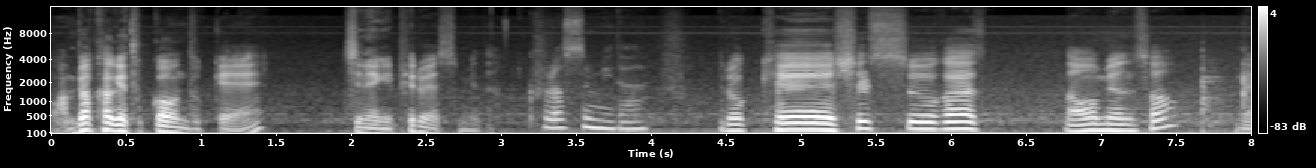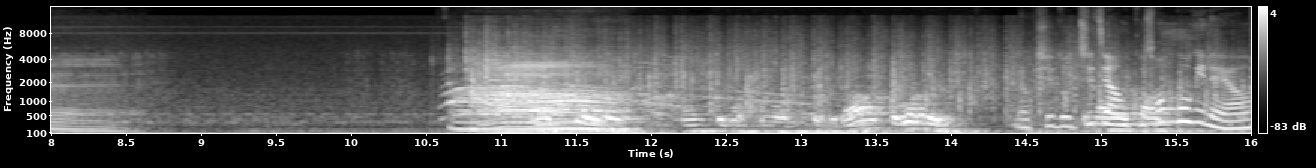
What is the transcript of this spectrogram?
완벽하게 두꺼운 두께 진행이 필요했습니다. 그렇습니다. 이렇게 실수가 나오면서 네. 아, 역시 놓치지 않고 성공이네요.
